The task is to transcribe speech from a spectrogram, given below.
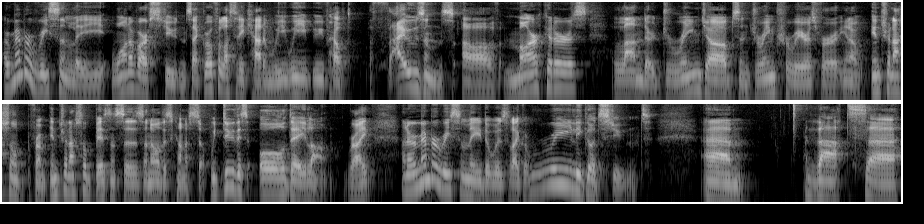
I remember recently one of our students at Growth Velocity Academy. We, we we've helped thousands of marketers land their dream jobs and dream careers for you know international from international businesses and all this kind of stuff. We do this all day long, right? And I remember recently there was like a really good student um, that. Uh,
